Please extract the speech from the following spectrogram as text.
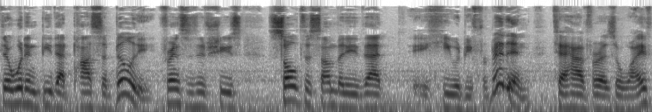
there wouldn't be that possibility, for instance, if she's sold to somebody that he would be forbidden to have her as a wife,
